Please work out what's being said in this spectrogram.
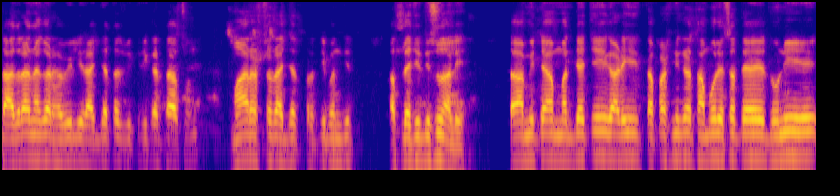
दादरा नगर हवेली राज्यातच विक्री करता असून महाराष्ट्र राज्यात प्रतिबंधित असल्याचे दिसून आले. तर आम्ही त्या मद्याची गाडी तपासणी करत थांबवली असता ते दोन्ही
